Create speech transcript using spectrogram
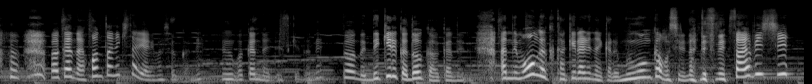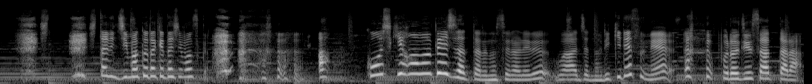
わかんない。本当に来たらやりましょうかね。うん、わかんないですけどね。どうできるかどうかわかんない。あ、でも音楽かけられないから無音かもしれないですね。寂しい。下に字幕だけ出しますか？あ、公式ホームページだったら載せられる？わあじゃあ乗り気ですね。プロデュースあったら。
